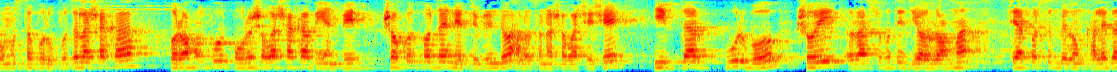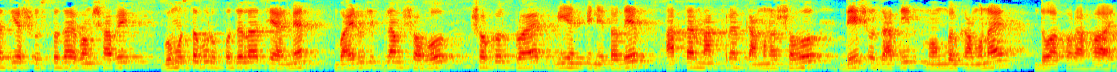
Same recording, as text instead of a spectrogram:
গোমস্তাপুর উপজেলা শাখা ও রহনপুর পৌরসভা শাখা বিএনপির সকল পর্যায়ের নেতৃবৃন্দ আলোচনা সভা শেষে ইফতার পূর্ব শহীদ রাষ্ট্রপতি জিয়াউর রহমান, চেয়ারপারসন বেগম খালেদা জিয়ার সুস্থতা এবং সাবেক গোমস্তাপুর উপজেলা চেয়ারম্যান বাইরুল ইসলাম সহ সকল প্রয়াত বিএনপি নেতাদের আত্মার মাগফিরাত কামনা সহ দেশ ও জাতির মঙ্গল কামনায় দোয়া করা হয়।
